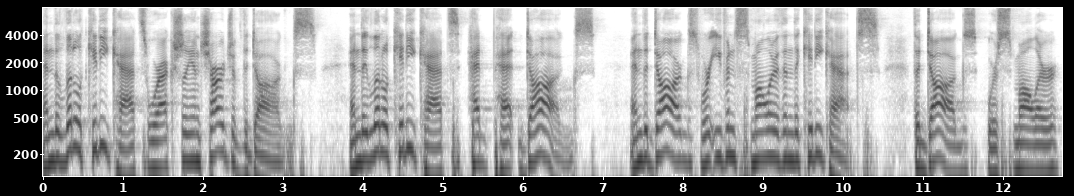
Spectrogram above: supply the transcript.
And the little kitty cats were actually in charge of the dogs. And the little kitty cats had pet dogs. And the dogs were even smaller than the kitty cats. The dogs were smaller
